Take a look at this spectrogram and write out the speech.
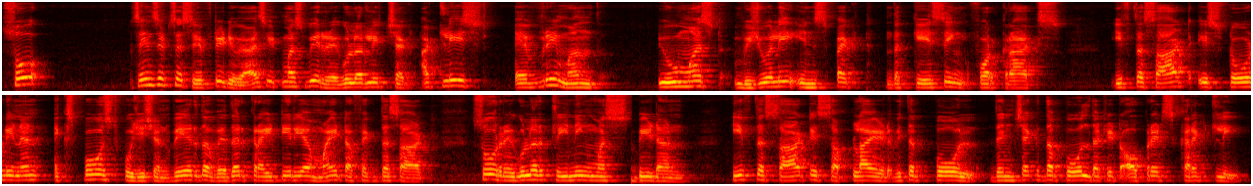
So since it's a safety device, it must be regularly checked. At least every month, you must visually inspect the casing for cracks if the sart is stored in an exposed position where the weather criteria might affect the sart, so regular cleaning must be done. If the sart is supplied with a pole, then check the pole that it operates correctly.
